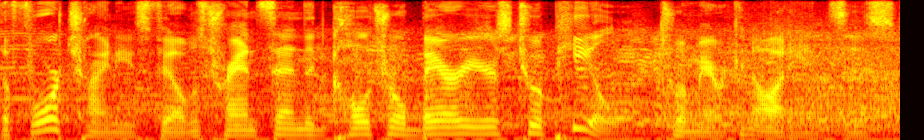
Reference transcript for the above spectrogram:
The four Chinese films transcended cultural barriers to appeal to American audiences.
